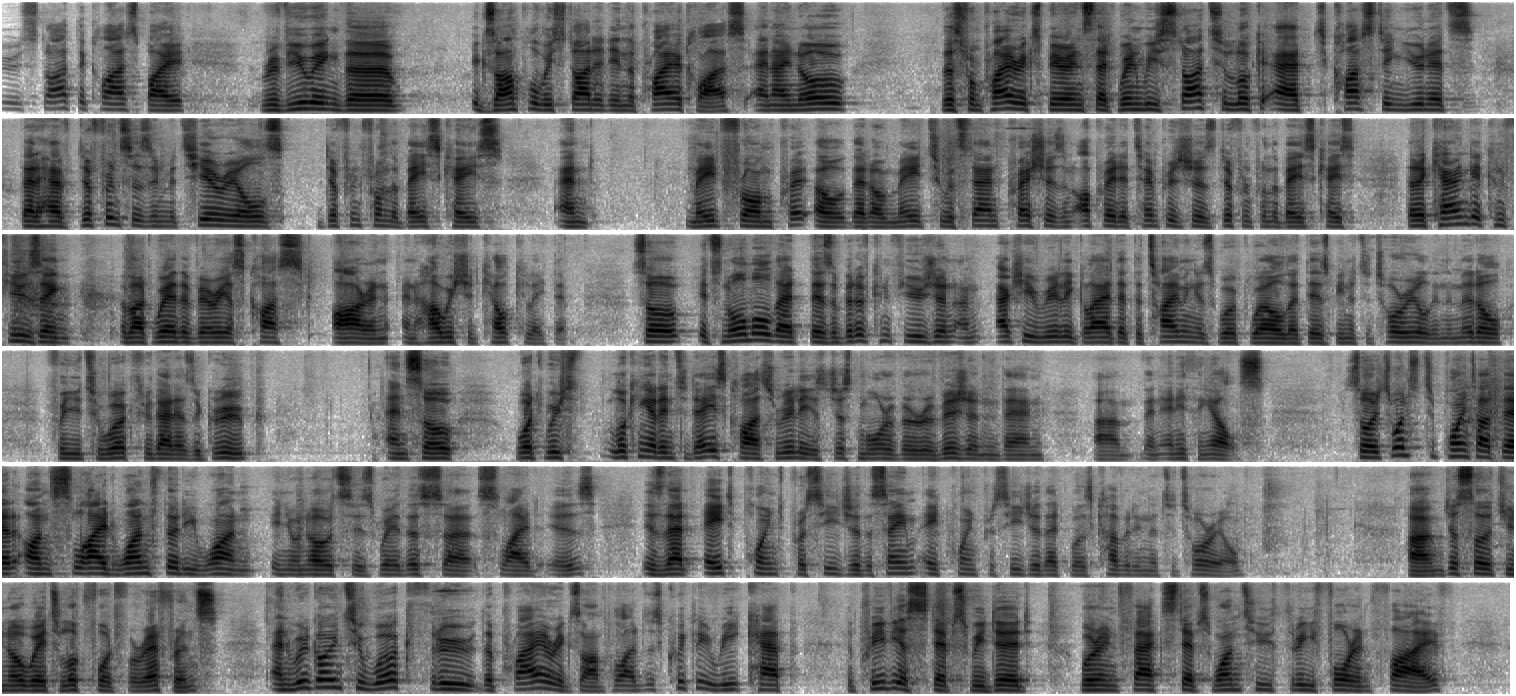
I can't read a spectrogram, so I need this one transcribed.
to start the class by reviewing the example we started in the prior class. And I know this from prior experience that when we start to look at costing units that have differences in materials different from the base case and made from oh, that are made to withstand pressures and operate at temperatures different from the base case, that it can get confusing about where the various costs are and, and how we should calculate them. So it's normal that there's a bit of confusion. I'm actually really glad that the timing has worked well, that there's been a tutorial in the middle for you to work through that as a group. And so what we're looking at in today's class really is just more of a revision than, um, than anything else. So I just wanted to point out that on slide 131 in your notes is where this uh, slide is, is that eight-point procedure, the same eight-point procedure that was covered in the tutorial um, just so that you know where to look for it for reference. And we're going to work through the prior example. I'll just quickly recap the previous steps we did were in fact steps one, two, three, four, and 5.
